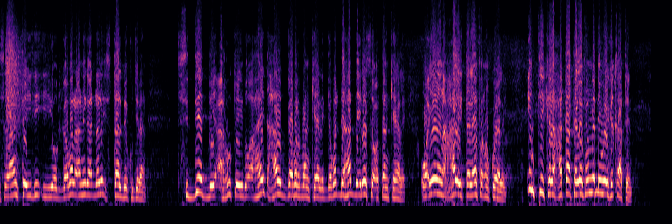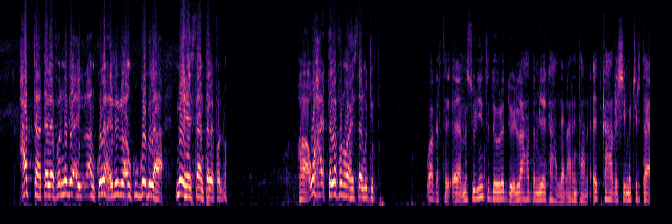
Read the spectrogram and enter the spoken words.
islaantaydii iyo gabar aniga dhalay isbitaal bay ku jiraan. Sideed bay caruurtaydu ahayd hal gabar baan ka helay. Gabadhii hadda ila socotaan ka helay. Oo iyadana xalay taleefon aan ku helay. Intii kale xataa taleefanadii way ka qaateen xataa taleefanadii aan kula xiriir laha aan ku goobi lahaa may haystaan taleefano ha waxa taleefon waa haystaan ma jirto. Waa gartay mas'uuliyiinta dowladdu ilaa hadda miyay ka hadleen arrintan? Cid ka hadashay ma jirtaa?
